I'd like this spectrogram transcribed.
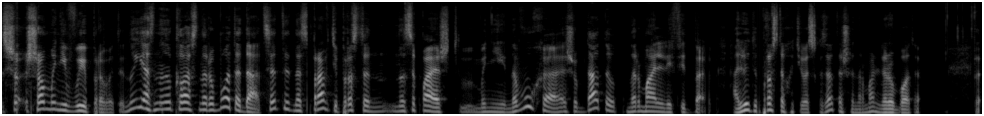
що, що мені виправити? Ну, я знаю, ну, класна робота, да, це ти насправді просто насипаєш мені на вуха, щоб дати от нормальний фідбек. А люди просто хотіли сказати, що нормальна робота. Так.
